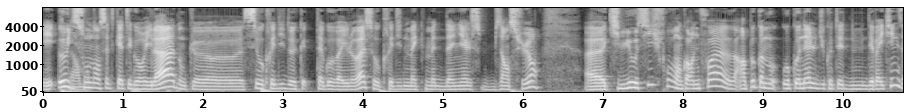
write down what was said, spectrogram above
Et eux, ils sont dans cette catégorie-là. Donc euh, c'est au crédit de Tagovailoa, c'est au crédit de McMahon Daniels, bien sûr. qui lui aussi, je trouve, encore une fois, un peu comme O'Connell du côté des Vikings,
